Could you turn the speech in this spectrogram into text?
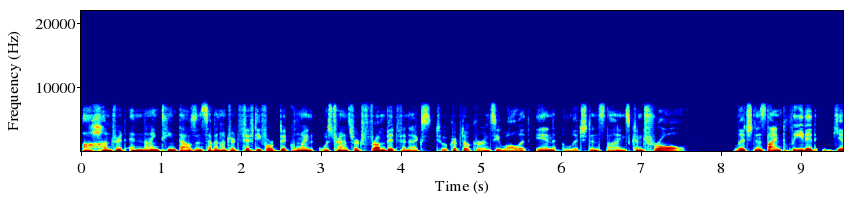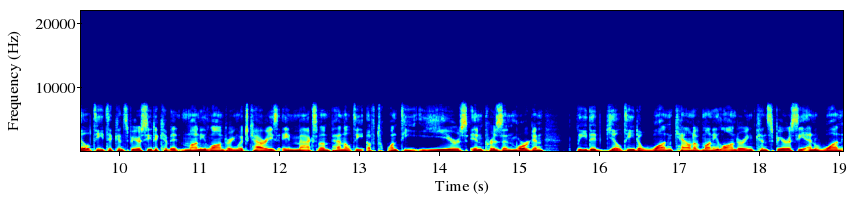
119,754 Bitcoin was transferred from Bitfinex to a cryptocurrency wallet in Lichtenstein's control. Lichtenstein pleaded guilty to conspiracy to commit money laundering, which carries a maximum penalty of 20 years in prison. Morgan pleaded guilty to one count of money laundering, conspiracy, and one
